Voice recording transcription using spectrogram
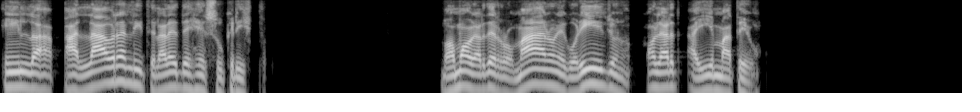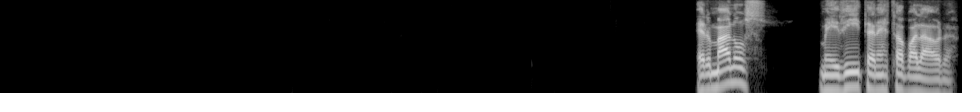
en las palabras literales de Jesucristo. Vamos a hablar de Romano, de Corintios, no. Vamos a hablar ahí en Mateo. Hermanos, medita en esta palabra.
